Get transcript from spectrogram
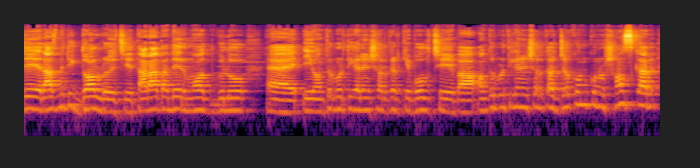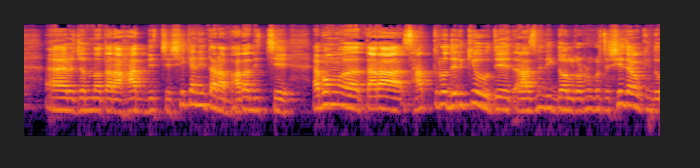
যে রাজনৈতিক দল রয়েছে, তারা তাদের মতগুলো এই অন্তর্বর্তীকালীন সরকারকে বলছে বা অন্তর্বর্তীকালীন সরকার যখন কোনো সংস্কার জন্য তারা হাত দিচ্ছে, সেখানেই তারা বাধা দিচ্ছে এবং তারা ছাত্রদেরকেও যে রাজনৈতিক দল গঠন করছে, সে জায়গাও কিন্তু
